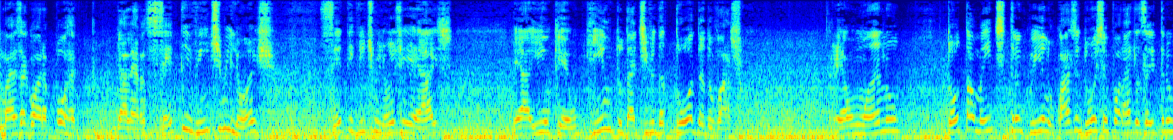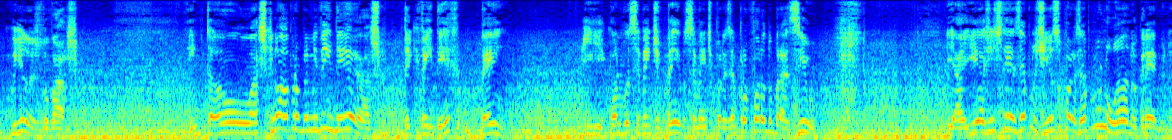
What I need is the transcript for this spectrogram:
Mas agora, porra, galera, 120 milhões. 120 milhões de reais é aí o que? Um quinto da dívida toda do Vasco. É um ano totalmente tranquilo, quase duas temporadas aí tranquilas do Vasco. Então, acho que não há problema em vender. Acho que tem que vender bem. E quando você vende bem, você vende, por exemplo, para fora do Brasil. E aí a gente tem exemplos disso, por exemplo, no Luan, no Grêmio, né?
